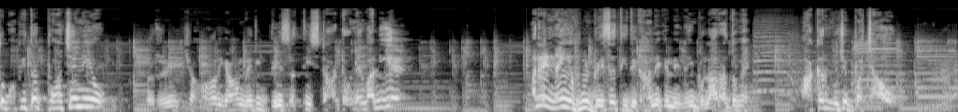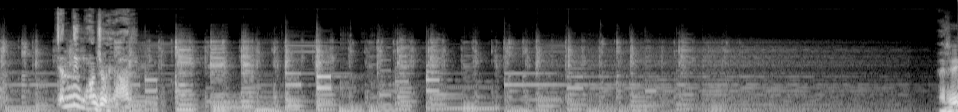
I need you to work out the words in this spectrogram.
तुम अभी तक पहुँचे नहीं हो? अरे यार यहाँ मेरी बेइज्जती स्टार्ट होने वाली है। अरे नहीं, अपनी बेइज्जती दिखाने के लिए नहीं बुला रहा तुम्हें। आकर मुझे बचाओ। जल्दी पहुंचो यार अरे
